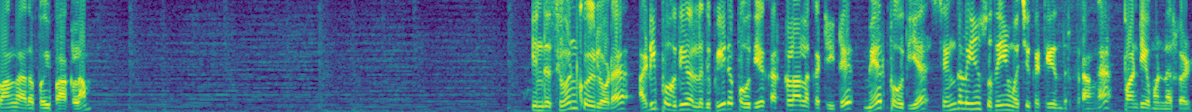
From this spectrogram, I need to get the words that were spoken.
வாங்க அதை போய் பார்க்கலாம். இந்த சிவன் கோயிலோட அடிப்பகுதி அல்லது பீடப்பகுதியை கற்களால் கட்டிட்டு மேற்பகுதியை செங்கலையும் சுதையும் வச்சு கட்டியிருந்திருக்கிறாங்க பாண்டிய மன்னர்கள்.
